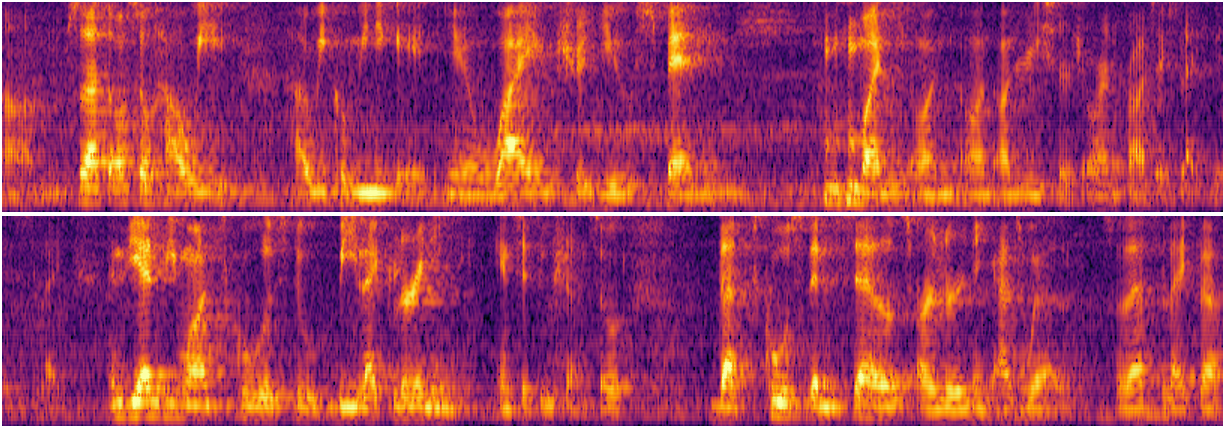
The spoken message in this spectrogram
Um, so that's also how we how we communicate. You know, why should you spend money on, on, on research or on projects like this? Like in the end, we want schools to be like learning institutions, so that schools themselves are learning as well. So that's like the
